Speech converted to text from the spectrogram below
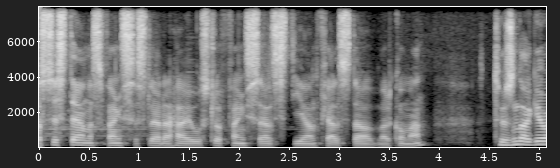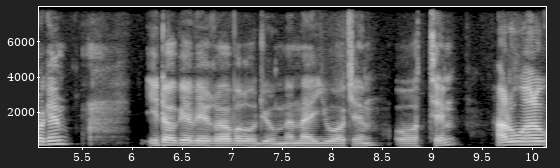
Assisterende fengselsleder her i Oslo fengsel, Stian Fjelstad, velkommen. Tusen takk, Joakim. I dag er vi i Røverradio med meg, Joakim, og Tim. Hallo, hallo.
